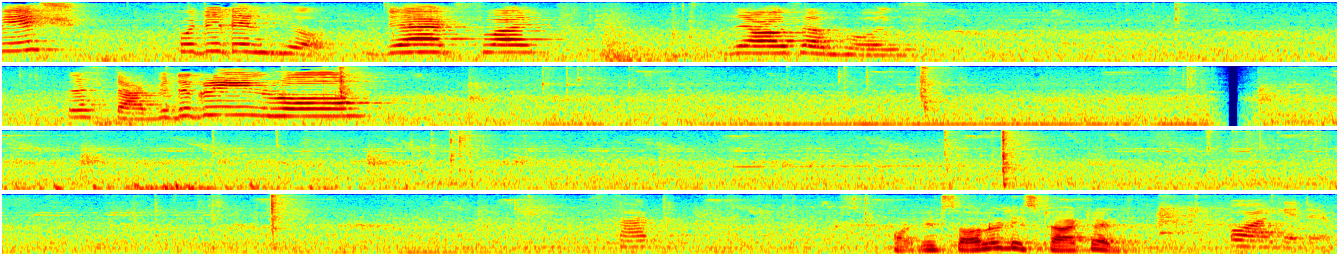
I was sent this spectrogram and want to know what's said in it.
fish, put it in here. That's why there are some holes. Let's start with the green row. Start. Oh, it's already started. Oh, I get it.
